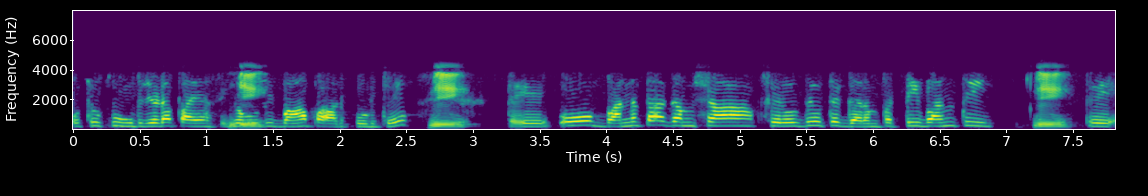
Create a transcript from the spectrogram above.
ਉੱਥੋਂ ਸੂਟ ਜਿਹੜਾ ਪਾਇਆ ਸੀਗਾ ਜੀ। ਉਹਦੀ ਬਾਹ ਪਾੜ ਪੂੜ ਕੇ। ਜੀ। ਤੇ ਉਹ ਬੰਨਤਾ ਗਮਛਾ ਫਿਰ ਉਹਦੇ ਉੱਤੇ ਗਰਮ ਪੱਟੀ ਬੰਨਤੀ। ਜੀ। ਤੇ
